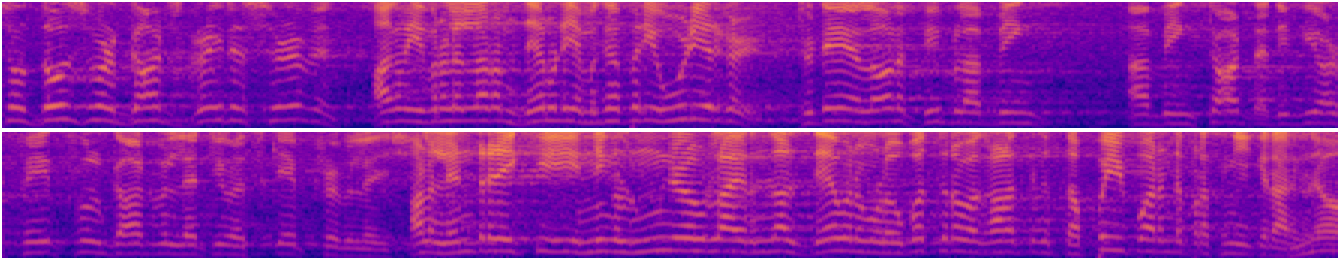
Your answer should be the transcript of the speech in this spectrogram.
So those were God's greatest servants. ஆகவே இவர்கள் எல்லாரும் தேவனுடைய மிகப்பெரிய ஊழியர்கள் Today, a lot of people are being are being taught that if you are faithful, God will let you escape tribulation. ஆனால் இன்றைக்கு நீங்கள் உண்மையுள்ளவர்களாக இருந்தால் தேவன் உங்களை உபத்திரவ காலத்துக்கு தப்பிப்பார் என்று பிரசங்கிக்கிறார்கள் No,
